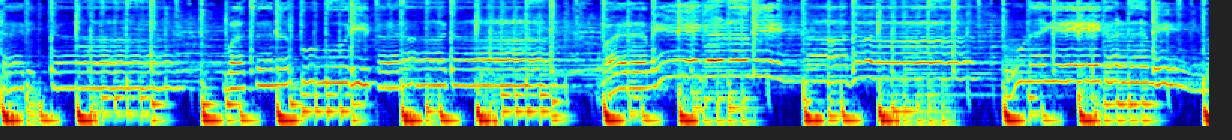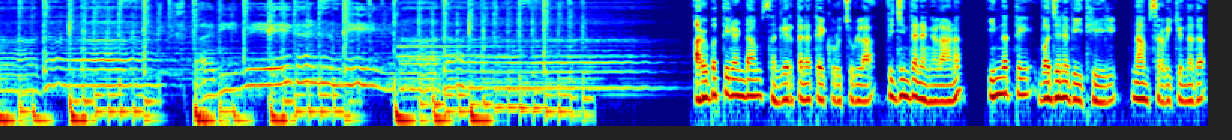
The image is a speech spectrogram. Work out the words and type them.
ചരിക്കാൻ വചനപൂരിതരാകാൻ വരമേകണമേ അറുപത്തിരണ്ടാം സങ്കീർത്തനത്തെക്കുറിച്ചുള്ള വിചിന്തനങ്ങളാണ് ഇന്നത്തെ വചനവീഥിയിൽ നാം ശ്രവിക്കുന്നത്.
